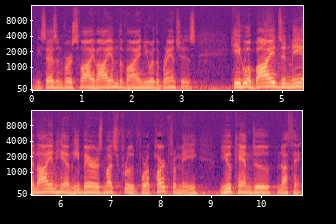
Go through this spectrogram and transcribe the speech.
And he says in verse 5 I am the vine, you are the branches. He who abides in me and I in him, he bears much fruit, for apart from me, you can do nothing.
